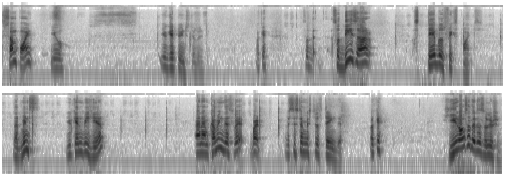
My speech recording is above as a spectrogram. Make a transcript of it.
some point you you get to instability. Okay? So the, so these are stable fixed points. That means you can be here and I am coming this way but the system is still staying there. Okay. Here also there is a solution.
